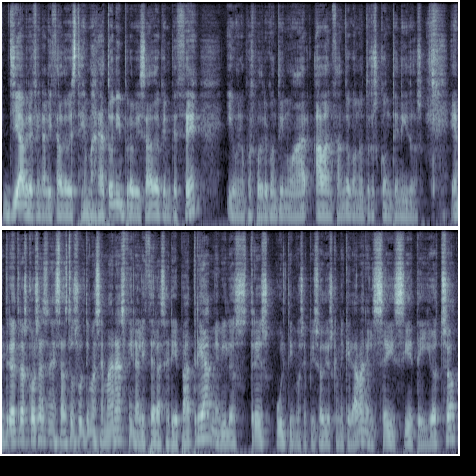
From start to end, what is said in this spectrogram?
ya habré finalizado este maratón improvisado que empecé y bueno, pues podré continuar avanzando con otros contenidos. Entre otras cosas, en estas dos últimas semanas finalicé la serie Patria, me vi los tres últimos episodios que me quedaban, el 6, 7 y 8.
